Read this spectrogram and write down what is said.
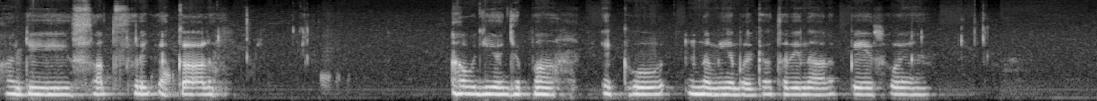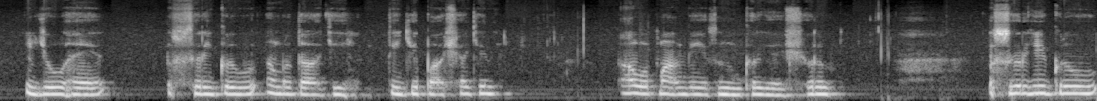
ਹਾਂਜੀ, ਸਤਿ ਸ੍ਰੀ ਅਕਾਲ। ਆਓ ਜੀ, ਅੱਜ ਆਪਾਂ ਇੱਕ ਹੋਰ ਨਵੀਂ ਬਰਗਾਥਾ ਦੇ ਨਾਲ ਪੇਸ਼ ਹੋਏ ਹਾਂ। ਜੋ ਹੈ ਸ੍ਰੀ ਗੁਰੂ ਅਮਰਦਾਸ ਜੀ, ਤੀਜੇ ਪਾਤਸ਼ਾਹ ਜੀ ਆਓ ਆਪਾਂ ਅੱਗੇ ਇਸ ਨੂੰ ਕਰੀਏ ਸ਼ੁਰੂ। ਸ੍ਰੀ ਗੁਰੂ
